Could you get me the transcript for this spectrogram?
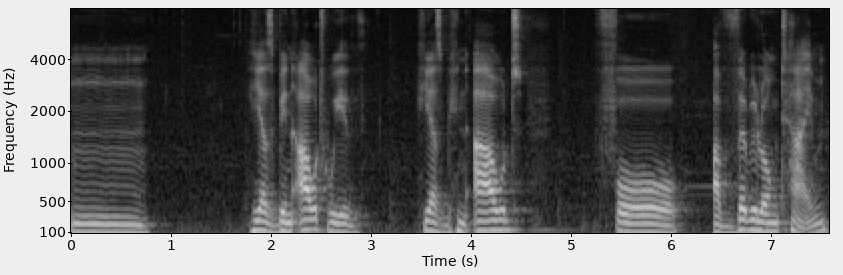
um, he has been out with he has been out for a very long time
